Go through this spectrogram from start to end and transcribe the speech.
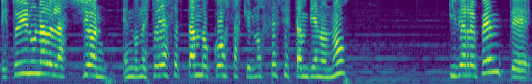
Estoy en una relación en donde estoy aceptando cosas que no sé si están bien o no. Y de repente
